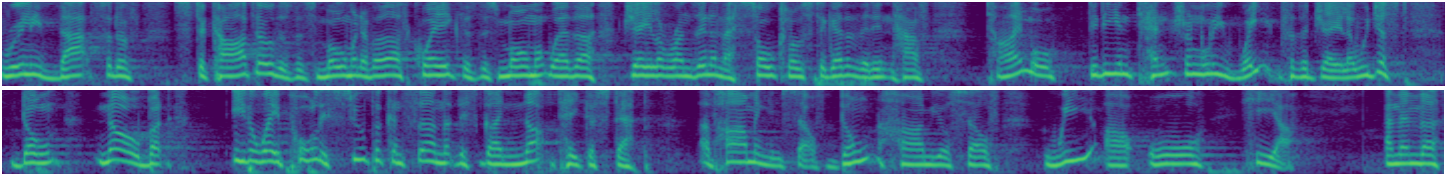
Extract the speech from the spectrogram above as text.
really that sort of staccato? There's this moment of earthquake, there's this moment where the jailer runs in and they're so close together they didn't have time? Or did he intentionally wait for the jailer? We just don't know. But Either way, Paul is super concerned that this guy not take a step of harming himself. Don't harm yourself. We are all here. And then the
